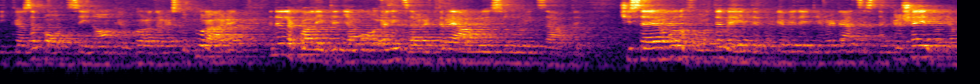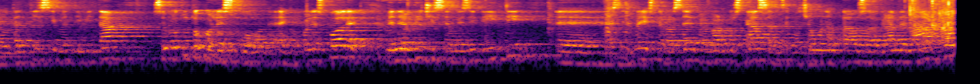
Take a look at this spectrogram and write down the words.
di Casa Pozzi, no? che è ancora da ristrutturare, e nella quale intendiamo realizzare tre aule insonorizzate. Ci servono fortemente perché vedete i ragazzi stanno crescendo, abbiamo tantissime attività, soprattutto con le scuole. Ecco, con le scuole venerdì ci siamo esibiti, eh, il maestro era sempre Marco Scassa, anzi facciamo un applauso al grande Marco.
